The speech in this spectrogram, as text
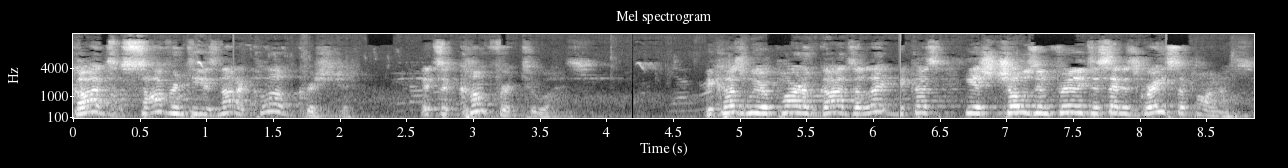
God's sovereignty is not a club, Christian. It's a comfort to us. Because we are part of God's elect, because He has chosen freely to set His grace upon us.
